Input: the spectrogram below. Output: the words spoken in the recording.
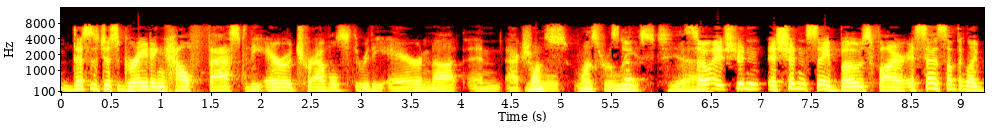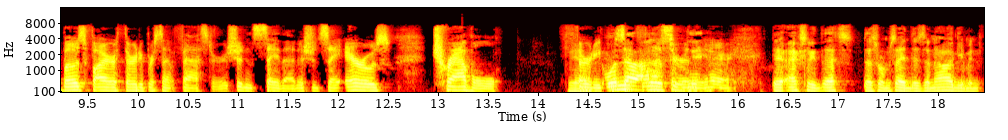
This is just grading how fast the arrow travels through the air, not an actual. once once released, yeah. So it shouldn't it shouldn't say bows fire. It says something like bows fire thirty percent faster. It shouldn't say that. It should say arrows travel Yeah. thirty Well, percent no, faster in the air. Yeah, actually, that's that's what I'm saying. There's an argument,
